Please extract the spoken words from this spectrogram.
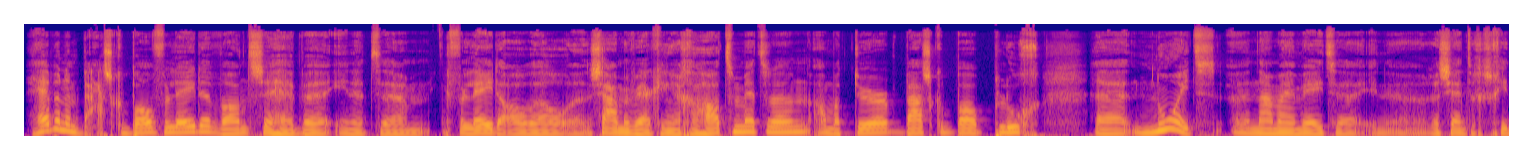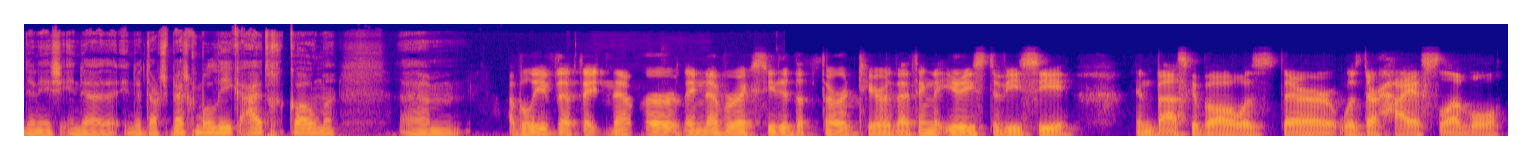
Hebben een basketbalverleden, want ze hebben in het um, verleden al wel uh, samenwerkingen gehad met een amateur basketbalploeg. Uh, nooit, naar mijn weten, in recente geschiedenis in de, in de Dutch Basketball League uitgekomen. Um, I believe that they never they never exceeded the third tier. I think the Divisie in basketball was their was their highest level.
